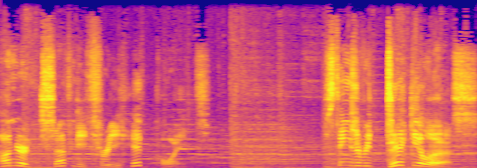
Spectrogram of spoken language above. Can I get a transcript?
173 hit points. These things are ridiculous.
